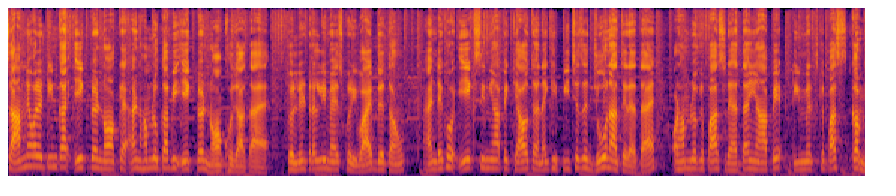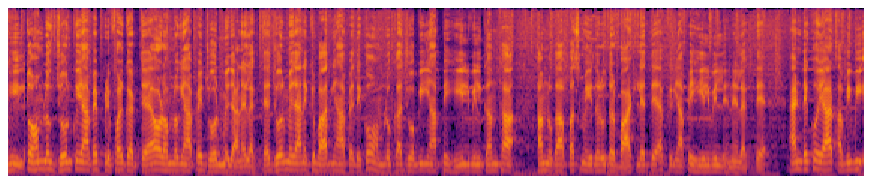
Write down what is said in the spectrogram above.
सामने वाले टीम का एक प्लेयर नॉक है एंड हम लोग का भी एक प्लेयर नॉक हो जाता है। तो लिटरली मैं इसको रिवाइव देता हूँ एंड देखो एक सीन यहाँ पे क्या होता है ना कि पीछे से जोन आते रहता है और हम लोग के पास रहता है यहाँ पे टीममेट्स के पास कम हील तो हम लोग जोन को यहाँ पे प्रेफर करते हैं और हम लोग यहाँ पे जोन में जाने लगते हैं जोन में जाने के बाद यहाँ पे देखो हम लोग का जो भी यहाँ पे हील विल कम था हम लोग आपस में इधर उधर बांट लेते हैं फिर यहाँ पे हील विल लेने लगते हैं एंड देखो यार अभी भी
